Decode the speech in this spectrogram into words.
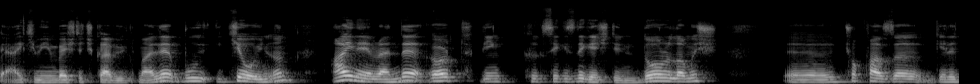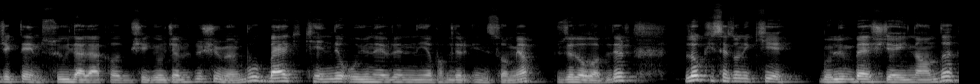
veya 2025'te çıkar büyük ihtimalle. Bu iki oyunun aynı evrende Earth 1048'de geçtiğini doğrulamış. Ee, çok fazla gelecekte MCU ile alakalı bir şey göreceğimizi düşünmüyorum. Bu belki kendi oyun evrenini yapabilir Insomniac. Güzel olabilir. Loki sezon 2 bölüm 5 yayınlandı.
